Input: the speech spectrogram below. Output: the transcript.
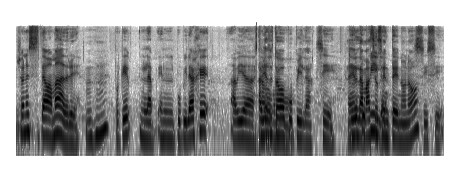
Yo necesitaba madre, porque en, la, en, el pupilaje había estado Habías estado pupila. Sí. En el Damasio Centeno, ¿no? Sí, sí.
